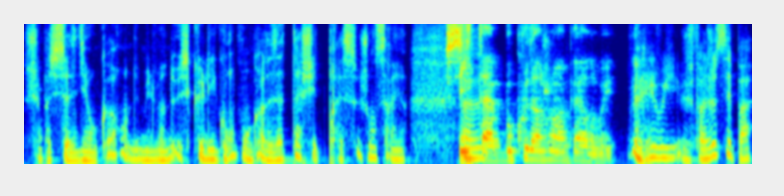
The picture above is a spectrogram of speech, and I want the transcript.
Je sais pas si ça se dit encore en 2022. Est-ce que les groupes ont encore des attachés de presse? J'en sais rien. Si euh, tu as beaucoup d'argent à perdre, oui. Eh oui, enfin, je sais pas.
